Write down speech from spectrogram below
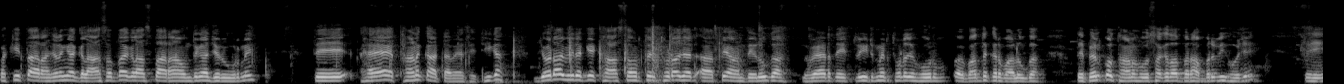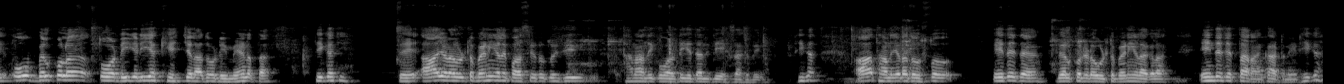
ਬਾਕੀ ਧਾਰਾਂ ਜਿਹੜੀਆਂ ਗਲਾਸ, ਅੱਧਾ ਗਲਾਸ ਧਾਰਾਂ ਆਉਂਦੀਆਂ ਜ਼ਰੂਰ ਨੇ, ਤੇ ਹੈ ਥਣ ਘੱਟ ਆ ਵੈਸੇ, ਠੀਕ ਆ? ਜਿਹੜਾ ਵੀ ਲੱਗੇ ਖਾਸ ਤੌਰ ਤੇ ਥੋੜਾ ਜਿਹਾ ਧਿਆਨ ਦੇ ਲੂਗਾ ਵੈਟ ਤੇ ਟ੍ਰੀਟਮੈਂਟ ਥੋੜਾ ਜਿਹਾ ਹੋਰ ਵੱਧ ਕਰਵਾ ਲੂਗਾ ਤੇ ਬਿਲਕੁਲ ਥਣ ਹੋ ਸਕਦਾ, ਬਰਾਬਰ ਵੀ ਹੋ ਜੇ। ਤੇ ਉਹ ਬਿਲਕੁਲ ਤੁਹਾਡੀ ਜਿਹੜੀ ਆ ਖੇਚਲ ਆ, ਤੁਹਾਡੀ ਮਿਹਨਤ ਆ, ਠੀਕ ਆ ਜੀ? ਤੇ ਆ ਜਿਹੜਾ ਉਲਟ ਬਹਿਣੀ ਵਾਲੇ ਪਾਸੇ ਤੋਂ ਤੁਸੀਂ ਥਣਾਂ ਦੀ ਕੁਆਲਿਟੀ ਇਦਾਂ ਦੀ ਦੇਖ ਸਕਦੇ ਹੋ, ਠੀਕ ਆ? ਆ ਥਣ ਜਿਹੜਾ ਦੋਸਤੋ, ਇਹਦੇ ਤੇ ਬਿਲਕੁਲ ਜਿਹੜਾ ਉਲਟ ਬਹਿਣੀ ਵਾਲਾ ਅਗਲਾ, ਇਹਦੇ ਤੇ ਧਾਰਾਂ ਘੱਟ ਨੇ, ਠੀਕ ਆ?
